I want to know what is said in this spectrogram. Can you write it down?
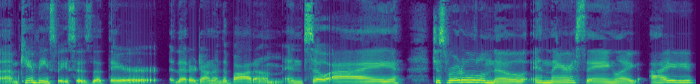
um, camping spaces that they're that are down at the bottom, and so I just wrote a little note in there saying like I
